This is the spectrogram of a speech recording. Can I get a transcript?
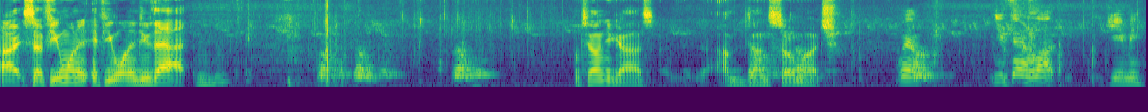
All right, so if you want to, if you want to do that, mm-hmm. I'm telling you guys, I've done so much. Well, you've done a lot, Jimmy,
